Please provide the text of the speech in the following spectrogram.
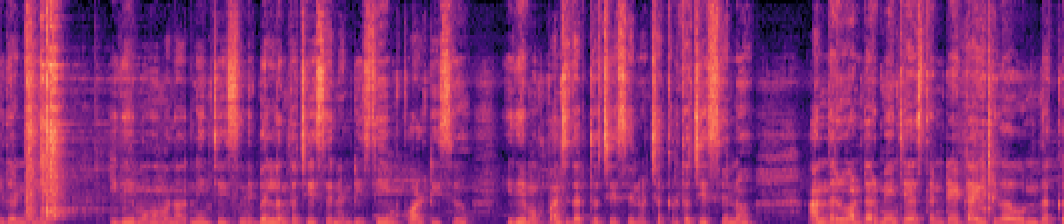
ఇదండి. ఇదేమో మన నేను చేసింది బెల్లంతో చేశానండి. Same qualities. ఇదేమో పంచదారతో చేశాను చక్కెరతో చేశాను. అందరూ అంటారు మేము చేస్తుంటే టైట్గా ఉందక్క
